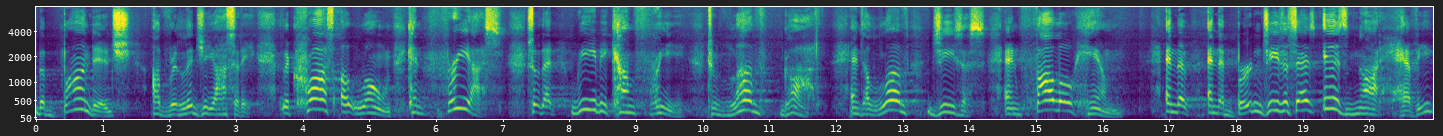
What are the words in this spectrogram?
the bondage of religiosity. The cross alone can free us so that we become free to love God and to love Jesus and follow Him. And the, and the burden, Jesus says, is not heavy.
